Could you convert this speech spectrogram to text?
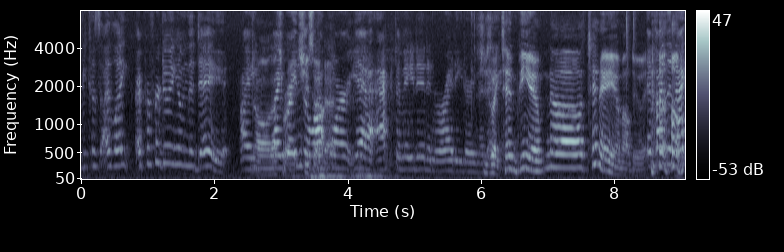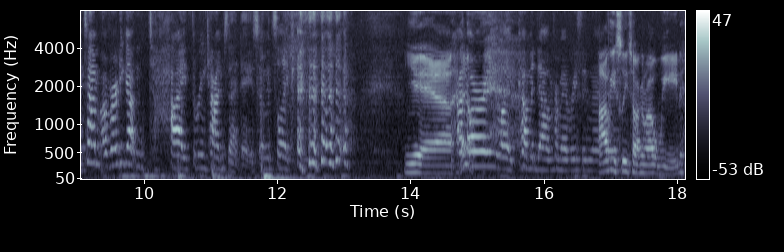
Because I like I prefer doing them in the day. I Oh, my right. brain's She a lot that. more yeah activated and ready during the She's day. like 10 p.m. No, 10 a.m. I'll do it. and by the nighttime, I've already gotten high three times that day, so it's like yeah, I'm already like coming down from everything. Obviously talking about weed.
